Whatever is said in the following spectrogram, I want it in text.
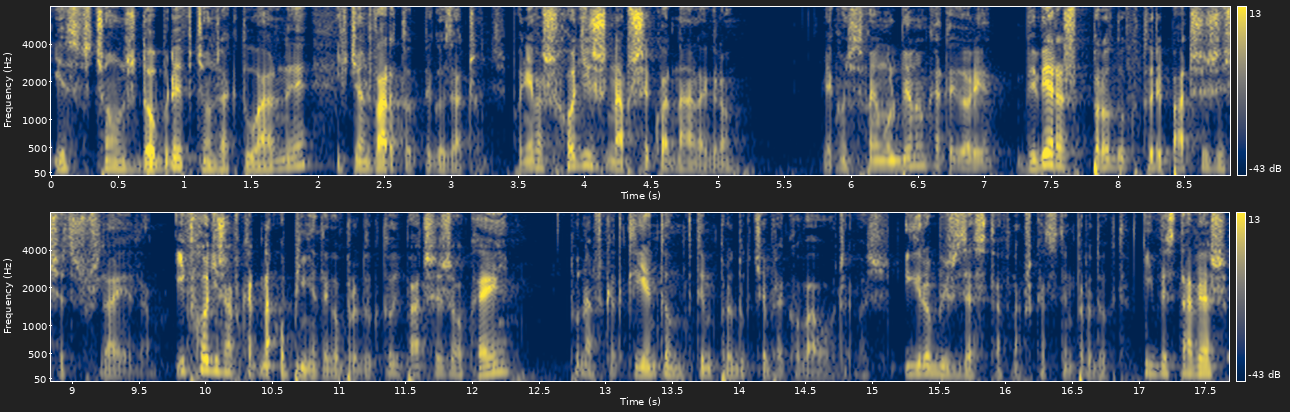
jest wciąż dobry, wciąż aktualny i wciąż warto od tego zacząć. Ponieważ wchodzisz na przykład na Allegro, jakąś swoją ulubioną kategorię, wybierasz produkt, który patrzysz, że się sprzedaje tam. I wchodzisz na przykład na opinię tego produktu i patrzysz, ok, tu na przykład klientom w tym produkcie brakowało czegoś. I robisz zestaw na przykład z tym produktem. I wystawiasz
